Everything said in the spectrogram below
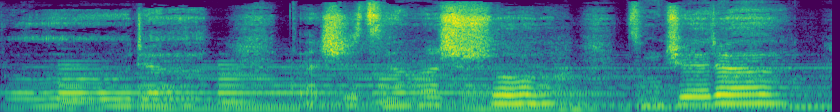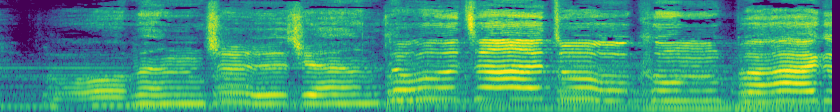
不得但是怎么说？总觉得我们之间留太多空白格。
